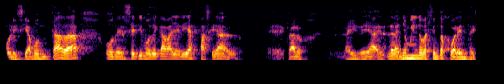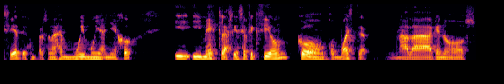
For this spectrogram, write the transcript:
policía montada o del séptimo de caballería espacial. Eh, claro, la idea es del año 1947, es un personaje muy, muy añejo y, mezcla ciencia ficción con, con western nada que nos,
